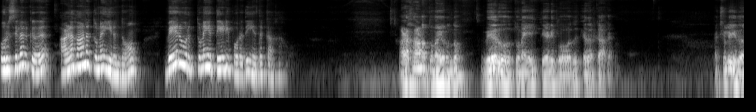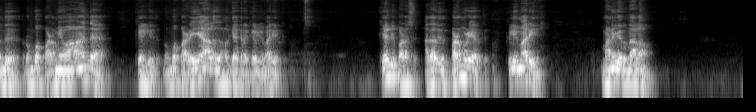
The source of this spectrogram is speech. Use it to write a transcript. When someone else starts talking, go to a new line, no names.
ஒரு சிலருக்கு அழகான துணை இருந்தும் வேறு ஒரு துணையை தேடி போகிறது எதுக்காக
அழகான துணை இருந்தும் வேறு ஒரு துணையை தேடி போவது எதற்காக? ஆக்சுவலி இது வந்து ரொம்ப பழமை வாய்ந்த கேள்வி இது. ரொம்ப பழைய ஆளுங்க கேட்குற கேள்வி மாதிரி இருக்கு. கேள்வி பழசு. அதாவது இது பழமொழியாக இருக்குது கிளி மாதிரி மனைவி இருந்தாலும்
